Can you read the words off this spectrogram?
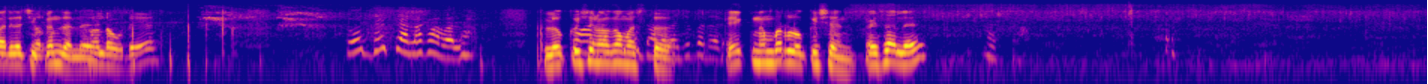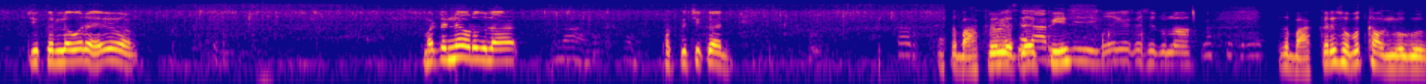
बारीचं चिकन झालं थंड होऊ दे. तो दे त्याला खावायला लोकेशन बघा मस्त. एक नंबर लोकेशन कैसा आलंय? चिकन लवर आहे मटन नाही आवडत तुला? फक्त चिकन आता भाकरी घेतलं एक पीस हे कशी तुला. आता भाकरी सोबत खाऊन बघू.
